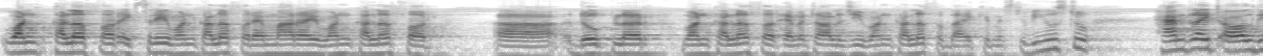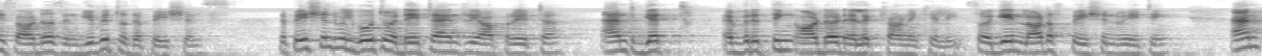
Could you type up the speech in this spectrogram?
one color for X-ray, one color for MRI, one color for uh, Doppler, one color for hematology, one color for biochemistry. We used to handwrite all these orders and give it to the patients. The patient will go to a data entry operator and get everything ordered electronically. So again, lot of patient waiting. And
